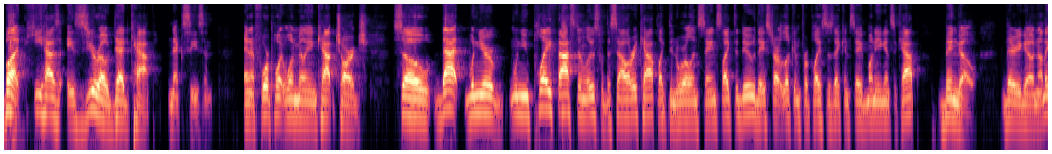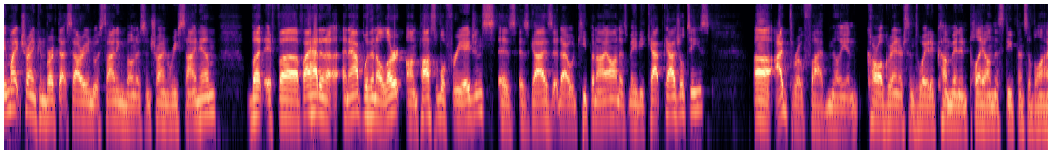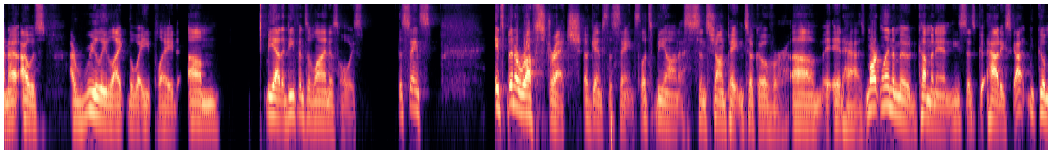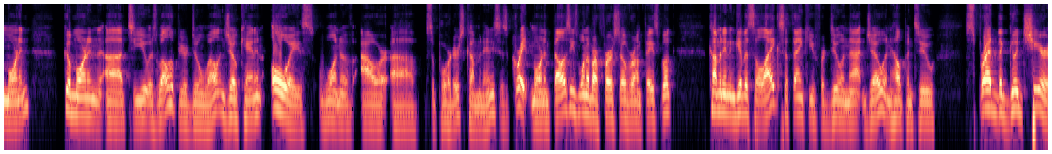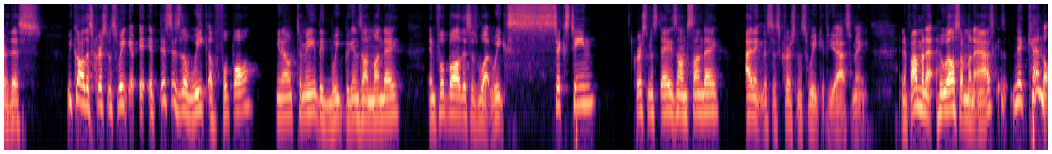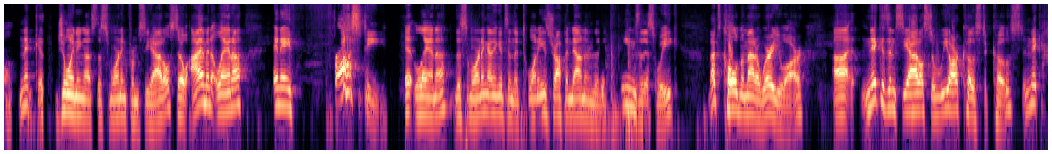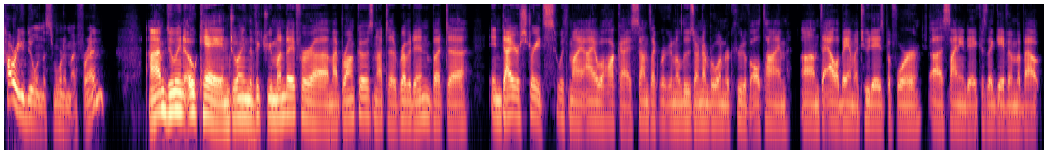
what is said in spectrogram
but he has a zero dead cap next season and a 4.1 million cap charge. So that when you're when you play fast and loose with the salary cap like the New Orleans Saints like to do, they start looking for places they can save money against the cap. Bingo. There you go. Now they might try and convert that salary into a signing bonus and try and re-sign him. But if uh, if I had an, an app with an alert on possible free agents as as guys that I would keep an eye on as maybe cap casualties, uh, I'd throw five million Carl Granderson's way to come in and play on this defensive line. I, I was I really liked the way he played. Um, but yeah, the defensive line is always the Saints. It's been a rough stretch against the Saints. Let's be honest. Since Sean Payton took over, um, it, it, has. Mark Lindemood coming in. He says, "Howdy, Scott. Good morning." Good morning uh, to you as well. Hope you're doing well. And Joe Cannon, always one of our uh, supporters coming in. He says, Great morning, fellas. He's one of our first over on Facebook coming in and give us a like. So thank you for doing that, Joe, and helping to spread the good cheer this we call this Christmas week. If this is the week of football, you know, to me, the week begins on Monday. In football, this is what, week 16? Christmas days on Sunday. I think this is Christmas week, if you ask me. And if I'm gonna, who else I'm gonna ask is Nick Kendell. Nick is joining us this morning from Seattle. So I'm in Atlanta in a frosty Atlanta this morning. I think it's in the 20s, dropping down into the teens this week. That's cold no matter where you are. Uh, Nick is in Seattle, so we are coast to coast. Nick, how are you doing this morning, my friend? I'm doing okay. Enjoying the victory Monday for uh, my Broncos. Not to rub it in, but uh, in dire straits with my Iowa Hawkeyes. Sounds like we're going to lose our number one recruit of all time um, to Alabama two days before uh, signing day because they gave him about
